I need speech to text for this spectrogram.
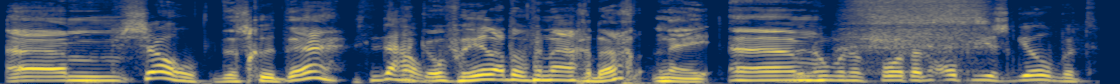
Um, Zo. Dat is goed, hè? Nou. Ik heb over heel hard over nagedacht. Nee. Um, We noemen hem voortaan Obvious Gilbert.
